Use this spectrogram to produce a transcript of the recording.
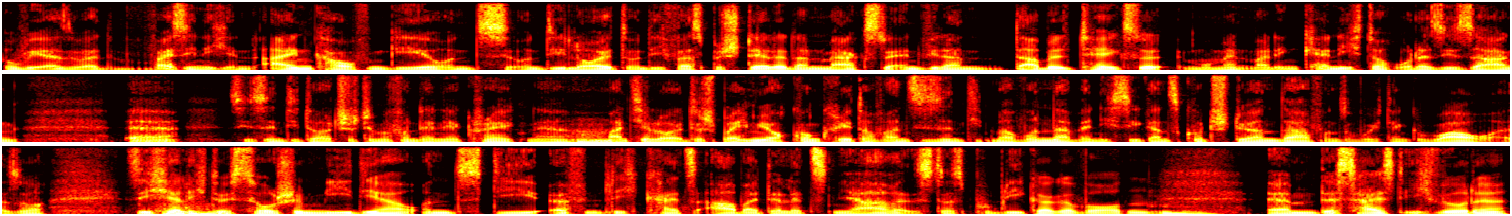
irgendwie, also weiß ich nicht, in Einkaufen gehe und, und die Leute und ich was bestelle, dann merkst du entweder ein Double Take, so, Moment mal, den kenne ich doch, oder sie sagen, äh, sie sind die deutsche Stimme von Daniel Craig. Ne? Mhm. Manche Leute sprechen mir auch konkret darauf an, sie sind Dietmar Wunder, wenn ich sie ganz kurz stören darf und so, wo ich denke, wow, also sicherlich mhm. durch Social Media und die Öffentlichkeitsarbeit der letzten Jahre ist das publiker geworden. Mhm. Ähm, das heißt, ich würde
